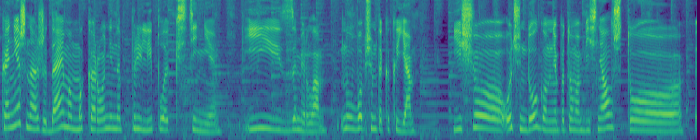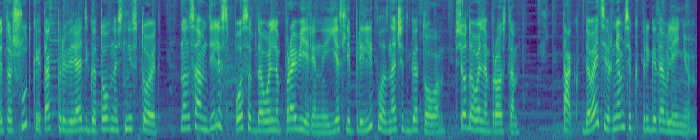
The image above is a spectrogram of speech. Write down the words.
Конечно, ожидаемо макаронина прилипла к стене и замерла. Ну, в общем-то, как и я. Еще очень долго он мне потом объяснял, что это шутка и так проверять готовность не стоит. Но на самом деле способ довольно проверенный. Если прилипло, значит готово. Все довольно просто. Так, давайте вернемся к приготовлению.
